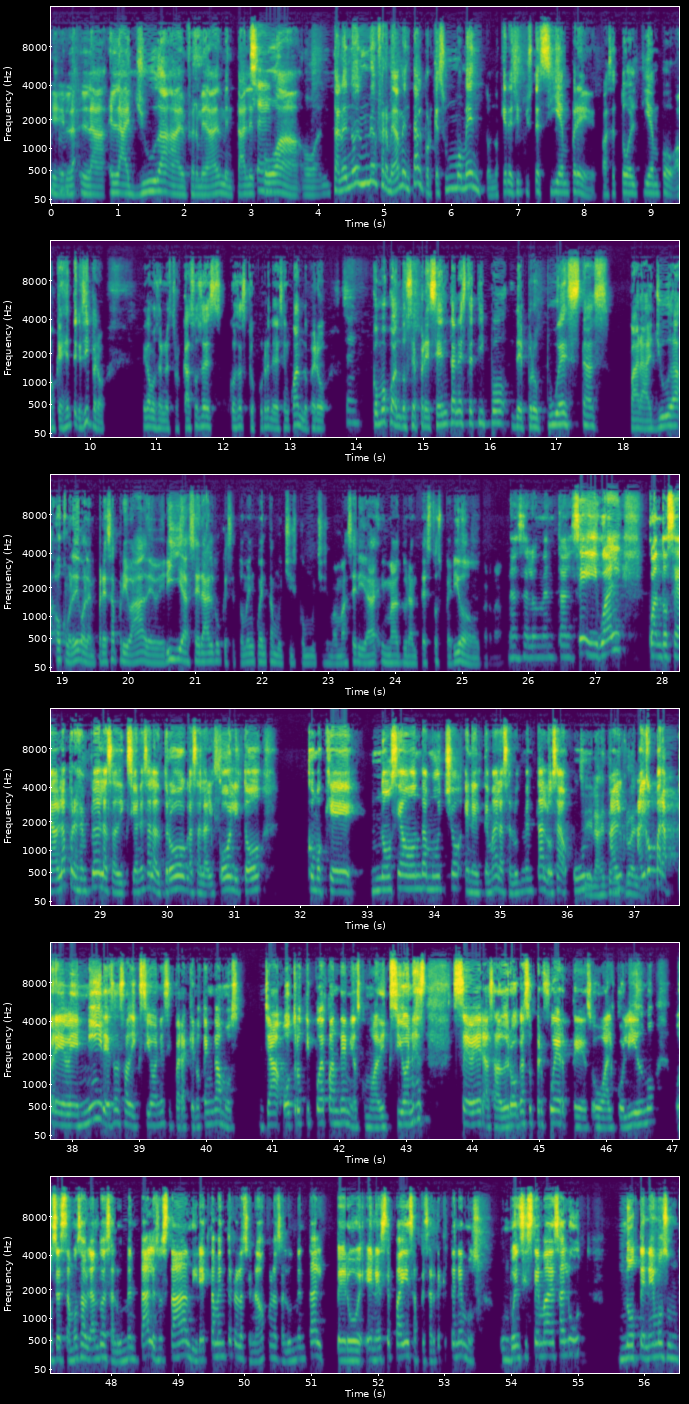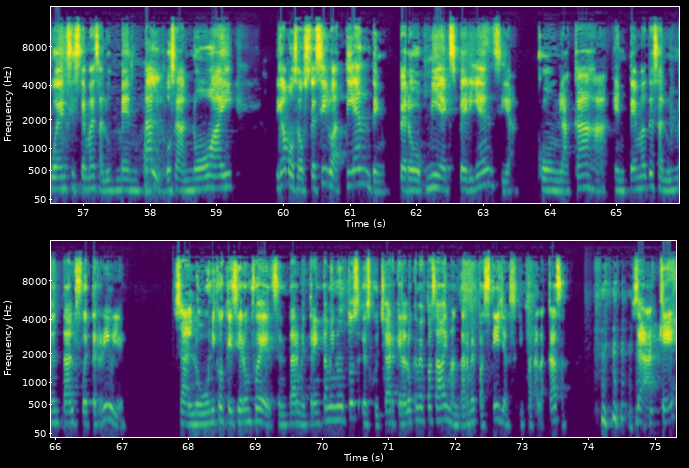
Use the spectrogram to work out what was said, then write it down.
eh, la, la, ayuda a enfermedades mentales o a, o, tal vez no es una enfermedad mental, porque es un momento, no quiere decir que usted siempre pase todo el tiempo, aunque hay gente que sí, pero digamos, en nuestros casos es cosas que ocurren de vez en cuando, pero como cuando se presentan este tipo de propuestas para ayuda o como le digo, la empresa privada debería ser algo que se tome en cuenta con muchísima más seriedad y más durante estos periodos, ¿verdad? La salud mental. Sí, igual cuando se habla, por ejemplo, de las adicciones a las drogas, al alcohol y todo, como que no se ahonda mucho en el tema de la salud mental. O sea, algo para prevenir esas adicciones y para que no tengamos ya otro tipo de pandemias como adicciones severas a drogas súper fuertes o alcoholismo, o sea, estamos hablando de salud mental, eso está directamente relacionado con la salud mental, pero en este país, a pesar de que tenemos un buen sistema de salud, no tenemos un buen sistema de salud mental, o sea, no hay, digamos, a usted sí lo atienden, pero mi experiencia con la caja en temas de salud mental fue terrible. O sea, lo único que hicieron fue sentarme 30 minutos, escuchar qué era lo que me pasaba y mandarme pastillas y para la casa. O sea, ¿qué?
